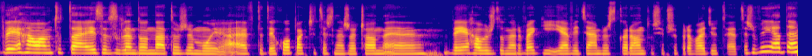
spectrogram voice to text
Wyjechałam tutaj ze względu na to, że mój e, wtedy chłopak, czy też narzeczony, wyjechał już do Norwegii i ja wiedziałam, że skoro on tu się przeprowadził, to ja też wyjadę.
